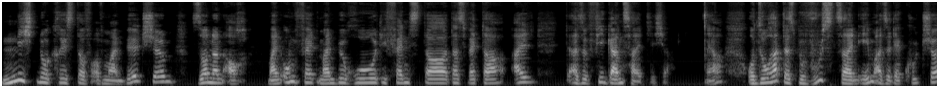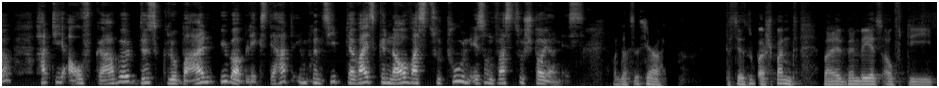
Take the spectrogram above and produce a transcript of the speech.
nicht nur Christoph auf meinem Bildschirm, sondern auch mein Umfeld, mein Büro, die Fenster, das Wetter, all, also viel ganzheitlicher. Ja, und so hat das Bewusstsein eben, also der Kutscher, hat die Aufgabe des globalen Überblicks. Der hat im Prinzip, der weiß genau, was zu tun ist und was zu steuern ist. Und das ist ja, das ist ja super spannend, weil wenn wir jetzt auf die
